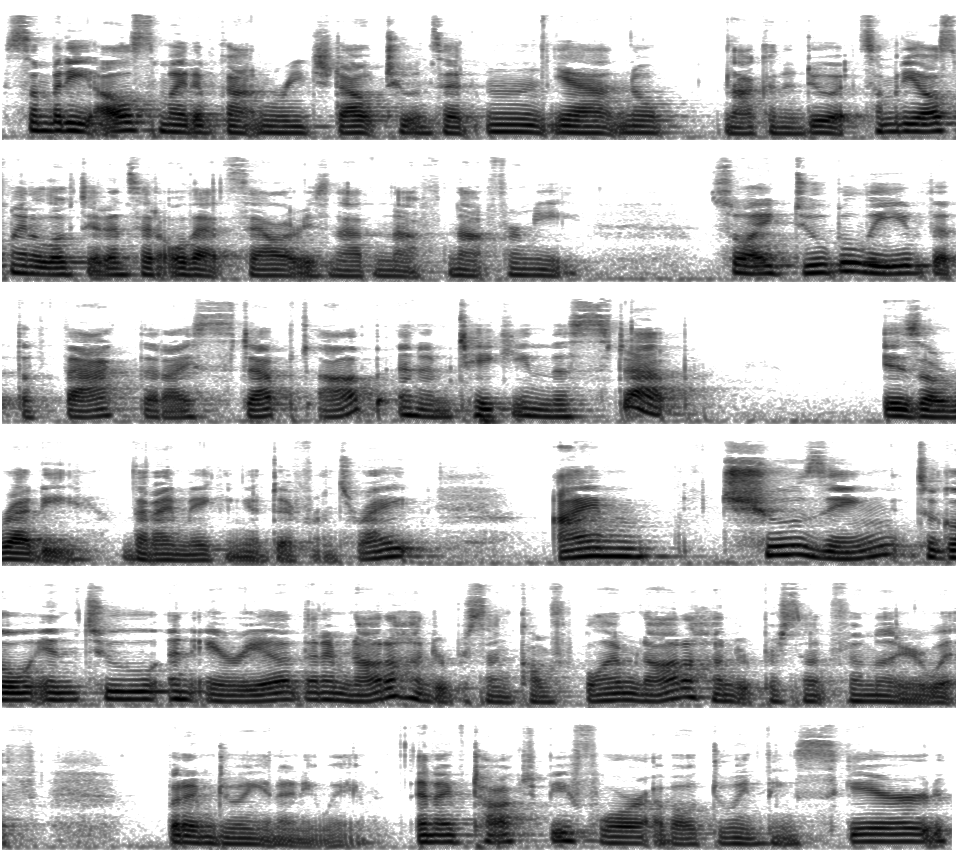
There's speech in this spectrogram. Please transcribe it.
Somebody else might have gotten reached out to and said, mm, Yeah, nope, not going to do it. Somebody else might have looked at it and said, oh, that salary is not enough, not for me. So I do believe that the fact that I stepped up and am taking this step is already that I'm making a difference, right? I'm choosing to go into an area that I'm not 100% comfortable, I'm not 100% familiar with, but I'm doing it anyway. And I've talked before about doing things scared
